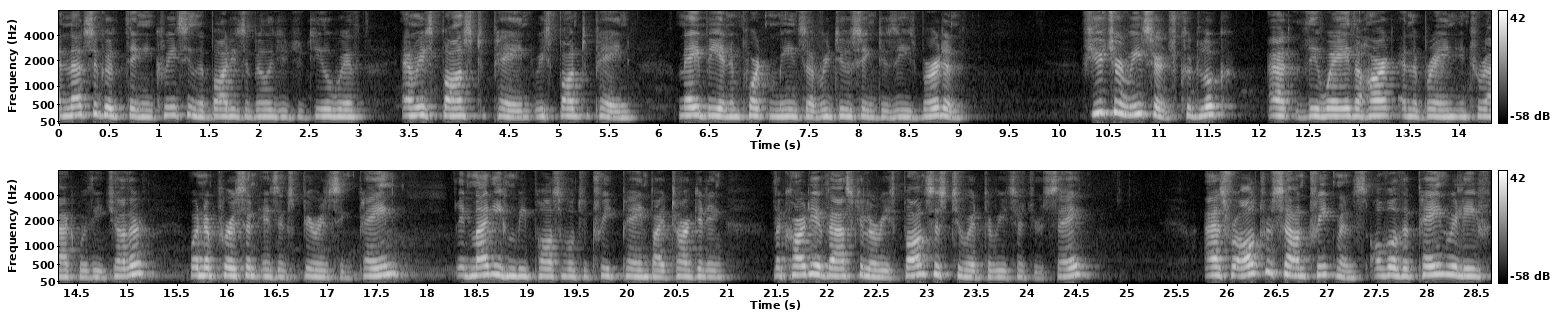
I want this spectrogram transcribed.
and that's a good thing, increasing the body's ability to deal with and response to pain, respond to pain may be an important means of reducing disease burden. Future research could look at the way the heart and the brain interact with each other when a person is experiencing pain. It might even be possible to treat pain by targeting the cardiovascular responses to it, the researchers say. As for ultrasound treatments, although the pain relief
